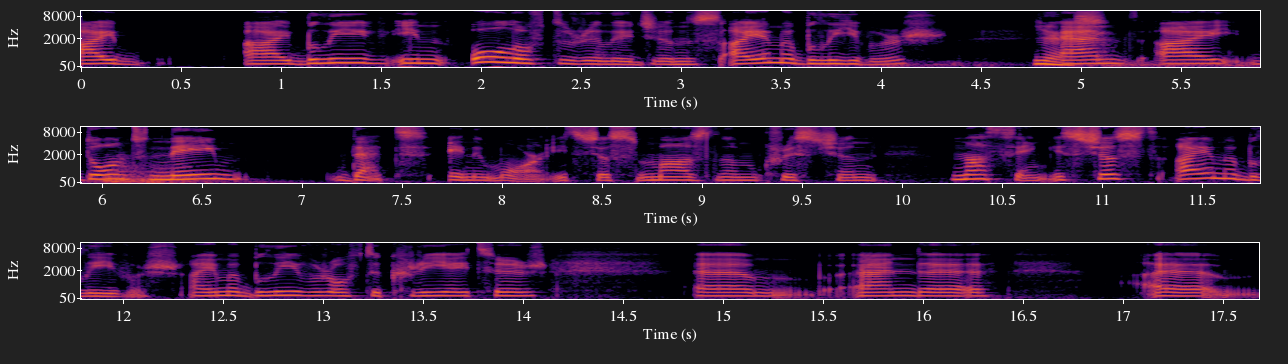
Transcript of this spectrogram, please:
I I believe in all of the religions. I am a believer, Yes. and I don't name that anymore. It's just Muslim, Christian, nothing. It's just I am a believer. I am a believer of the Creator, um, and. Uh, um,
